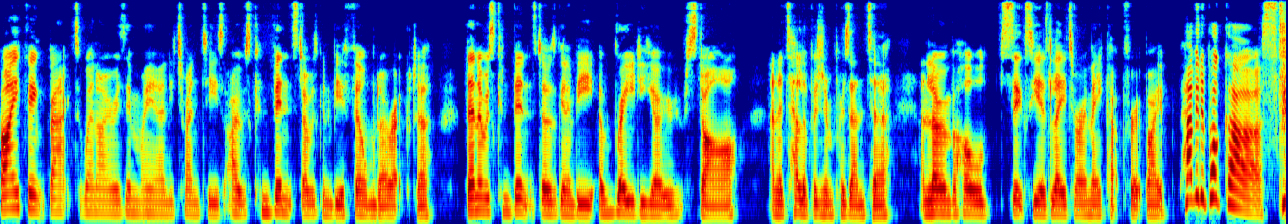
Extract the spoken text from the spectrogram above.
I think back to when I was in my early twenties, I was convinced I was going to be a film director. Then I was convinced I was going to be a radio star and a television presenter. And lo and behold, six years later, I make up for it by having a podcast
